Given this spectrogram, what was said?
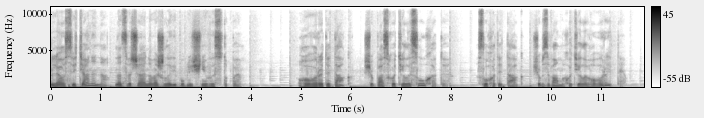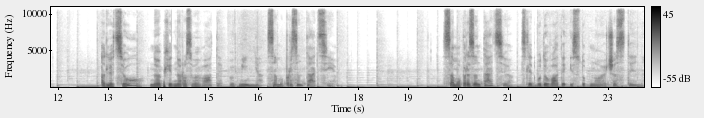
Для освітянина надзвичайно важливі публічні виступи. Говорити так, щоб вас хотіли слухати, слухати так, щоб з вами хотіли говорити. А для цього необхідно розвивати вміння самопрезентації. Самопрезентацію слід будувати із вступної частини,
